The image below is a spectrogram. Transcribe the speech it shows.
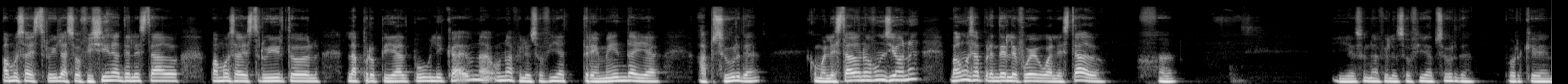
vamos a destruir las oficinas del Estado, vamos a destruir toda la propiedad pública. Es una, filosofía tremenda y absurda. Como el Estado no funciona, vamos a prenderle fuego al Estado. Y es una filosofía absurda, porque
